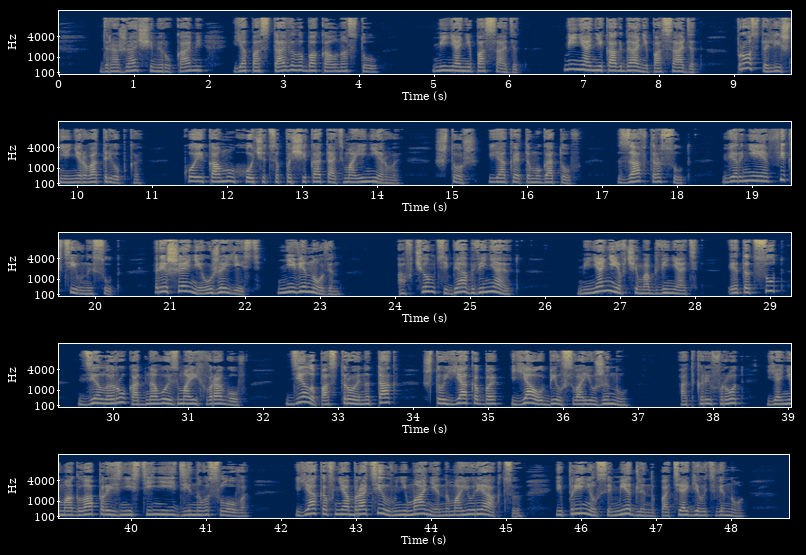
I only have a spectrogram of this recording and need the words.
Дрожащими руками я поставила бокал на стол. Меня не посадят. Меня никогда не посадят. Просто лишняя нервотрепка. Кое-кому хочется пощекотать мои нервы. Что ж, я к этому готов. Завтра суд. Вернее, фиктивный суд. Решение уже есть. Невиновен. А в чем тебя обвиняют? Меня не в чем обвинять. Этот суд — дело рук одного из моих врагов. Дело построено так, что якобы я убил свою жену. Открыв рот, я не могла произнести ни единого слова. Яков не обратил внимания на мою реакцию и принялся медленно потягивать вино.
